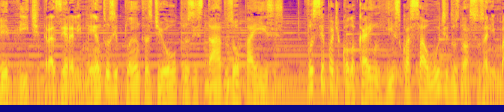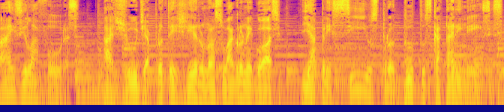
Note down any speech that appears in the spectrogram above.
Evite trazer alimentos e plantas de outros estados ou países. Você pode colocar em risco a saúde dos nossos animais e lavouras. Ajude a proteger o nosso agronegócio e aprecie os produtos catarinenses.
